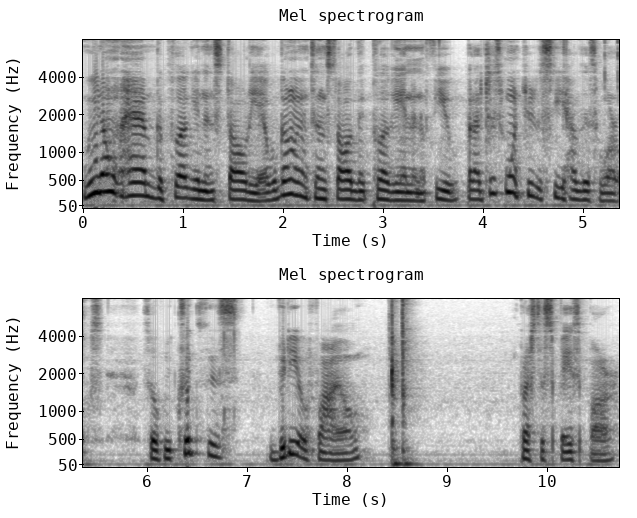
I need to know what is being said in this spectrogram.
we don't have the plugin installed yet. We're going to install the plugin in a few, but I just want you to see how this works. So if we click this video file, press the spacebar,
